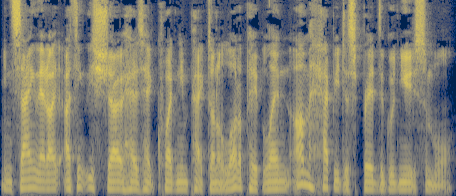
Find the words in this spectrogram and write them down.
In saying that, I, I think this show has had quite an impact on a lot of people and I'm happy to spread the good news some more.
